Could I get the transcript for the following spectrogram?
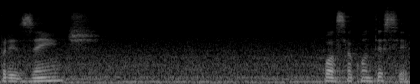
presente, possa acontecer.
